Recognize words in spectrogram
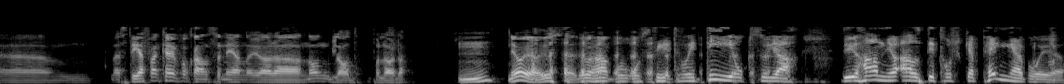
Um, men Stefan kan ju få chansen igen att göra någon glad på lördag. Mm. Ja, ja, just det. Det var, han, och, och det var det också ja. Det är ju han jag alltid torskar pengar på ju.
